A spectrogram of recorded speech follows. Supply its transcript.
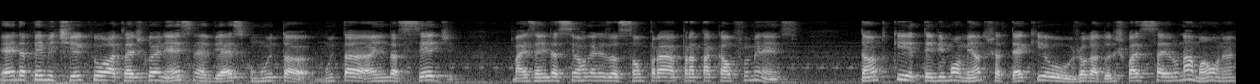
E ainda permitia que o Atlético Goianiense né, viesse com muita, muita ainda sede mas ainda sem organização para atacar o Fluminense. Tanto que teve momentos até que os jogadores quase saíram na mão, né?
